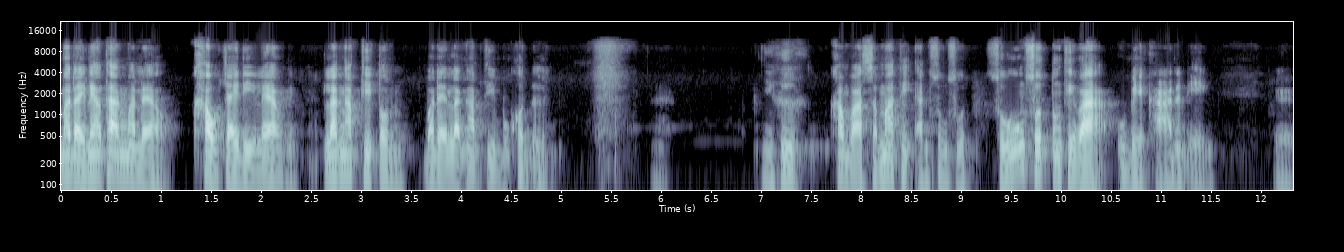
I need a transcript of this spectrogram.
มาได้แนวทางมาแล้ว เข้าใจดีแล้วนี่ระงับที่ตนบ่ได้ระงับที่บุคคลอื่น นี่คือคำว่าสมาธิอันสูงสุด สูงสุดตรงที่ว่าอุเบกขานั่นเองเออ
